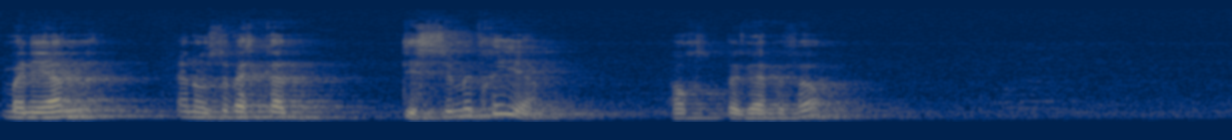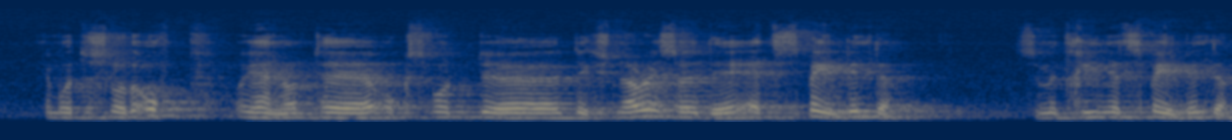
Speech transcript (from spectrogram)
men igjen er noen som vet hva dissymmetri er? Hørt begrepet før? Jeg måtte slå det opp. og I henhold til Oxford uh, Dictionary så er det et speilbilde. Symmetrien er et speilbilde.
